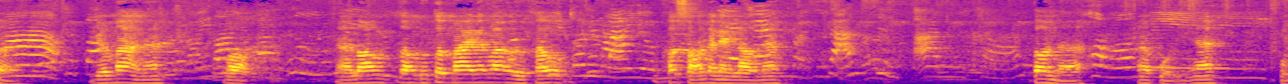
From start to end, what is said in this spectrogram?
อ เยอะมากนะ บอกอลองลองดูต้นไม้นะว่า เออเขาเขาสอนอะไรเรานะต้นเหรอเออปลูกอีกนะ ปลูก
